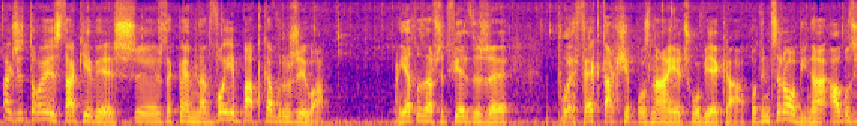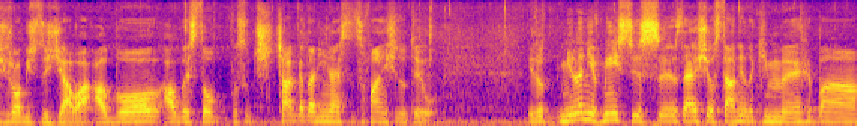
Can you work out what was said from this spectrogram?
Także to jest takie, wiesz, e, że tak powiem, na dwoje babka wróżyła. Ja to zawsze twierdzę, że po efektach się poznaje człowieka, po tym co robi, no, albo coś robisz, coś działa, albo, albo jest to po prostu czcza gadalina, jest to cofanie się do tyłu. I to mielenie w miejscu jest, zdaje się, ostatnio takim e, chyba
